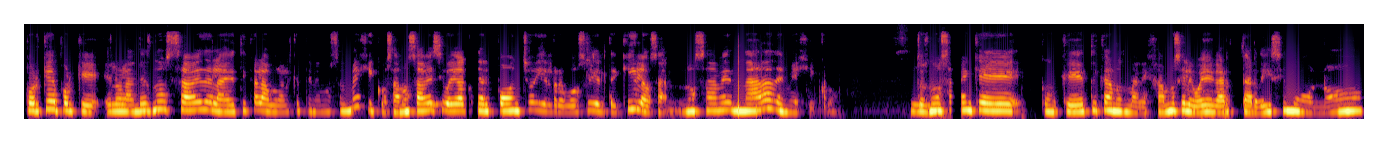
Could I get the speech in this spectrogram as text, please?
¿Por qué? Porque el holandés no sabe de la ética laboral que tenemos en México. O sea, no sabe si voy a con el poncho y el rebozo y el tequila. O sea, no sabe nada de México. Sí. Entonces no saben qué, con qué ética nos manejamos, si le voy a llegar tardísimo o no,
